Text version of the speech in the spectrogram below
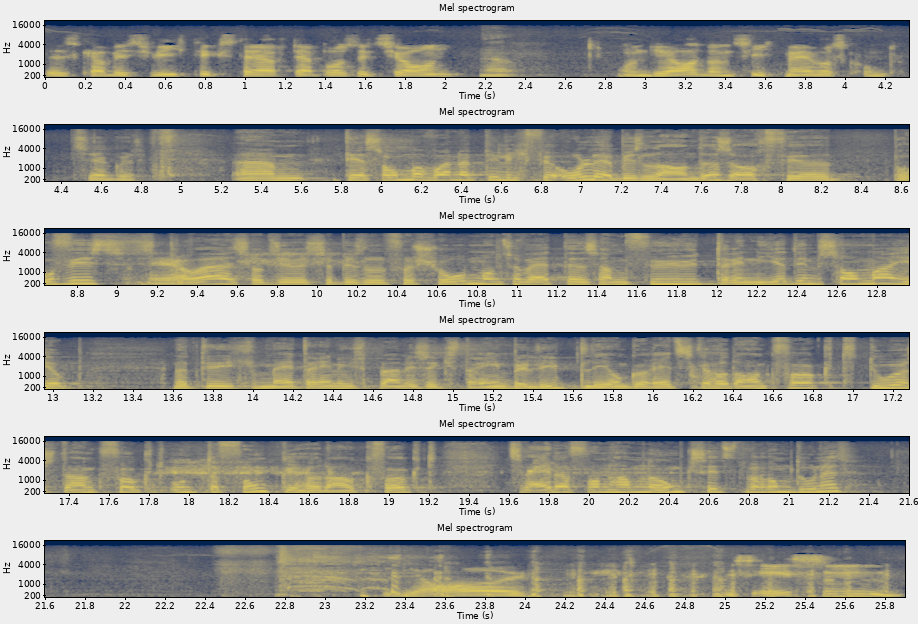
Das ist, glaube ich, das Wichtigste auf der Position. Ja. Und ja, dann sieht man, eh, was kommt. Sehr gut. Ähm, der Sommer war natürlich für alle ein bisschen anders, auch für Profis, ist Ja. klar. Es hat sich alles ein bisschen verschoben und so weiter. Es haben viel trainiert im Sommer. Ich habe natürlich, mein Trainingsplan ist extrem beliebt. Leon Goretzka hat angefragt, du hast angefragt und der Funke hat angefragt. Zwei davon haben noch umgesetzt, warum du nicht? Ja, das Essen,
